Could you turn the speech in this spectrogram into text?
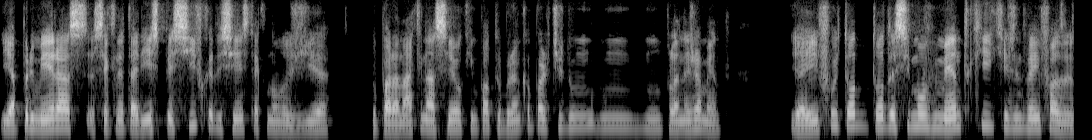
e a primeira Secretaria Específica de Ciência e Tecnologia do Paraná, que nasceu aqui em Pato Branco a partir de um, de um, um planejamento. E aí foi todo, todo esse movimento que, que a gente vem fazer,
